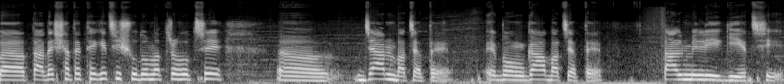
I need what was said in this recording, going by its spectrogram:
বা তাদের সাথে থেকেছি শুধুমাত্র হচ্ছে যান বাঁচাতে এবং গা বাঁচাতে। তাল মিলিয়ে গিয়েছি।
